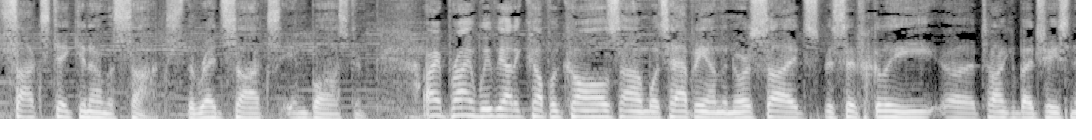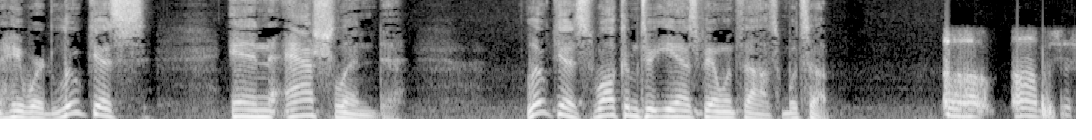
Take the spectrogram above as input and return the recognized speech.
Sox taking on the Sox, the Red Sox in Boston. All right, Brian, we've got a couple of calls on what's happening on the north side, specifically uh, talking about Jason Heyward. Lucas in Ashland. Lucas, welcome to ESPN 1000. What's up? Uh, um, this is,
